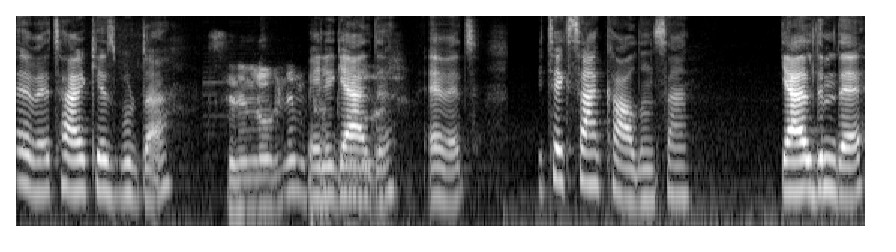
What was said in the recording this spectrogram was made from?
evet herkes burada. Senin lobine mi Veli geldi. Evet. Bir tek sen kaldın sen. Geldim de.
